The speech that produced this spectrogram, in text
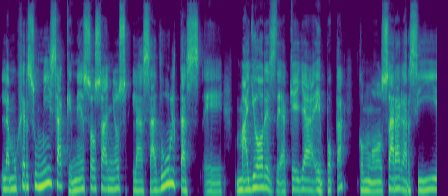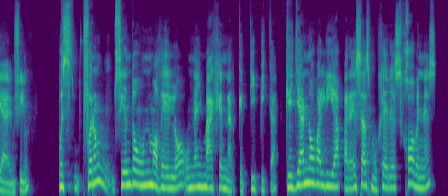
la mujer sumisa que en esos años las adultas eh, mayores de aquella época, como Sara García, en fin, pues fueron siendo un modelo, una imagen arquetípica que ya no valía para esas mujeres jóvenes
